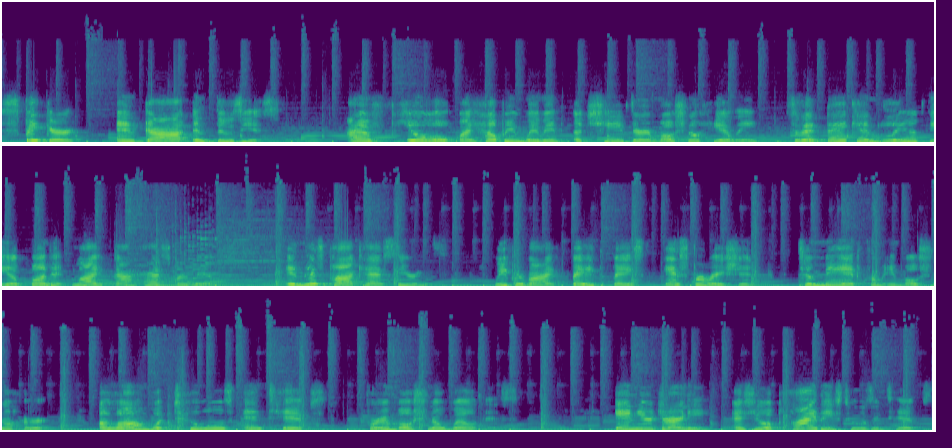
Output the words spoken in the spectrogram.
speaker, and God enthusiast. I am fueled by helping women achieve their emotional healing so that they can live the abundant life God has for them. In this podcast series, we provide faith based inspiration to mend from emotional hurt along with tools and tips for emotional wellness. In your journey, as you apply these tools and tips,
